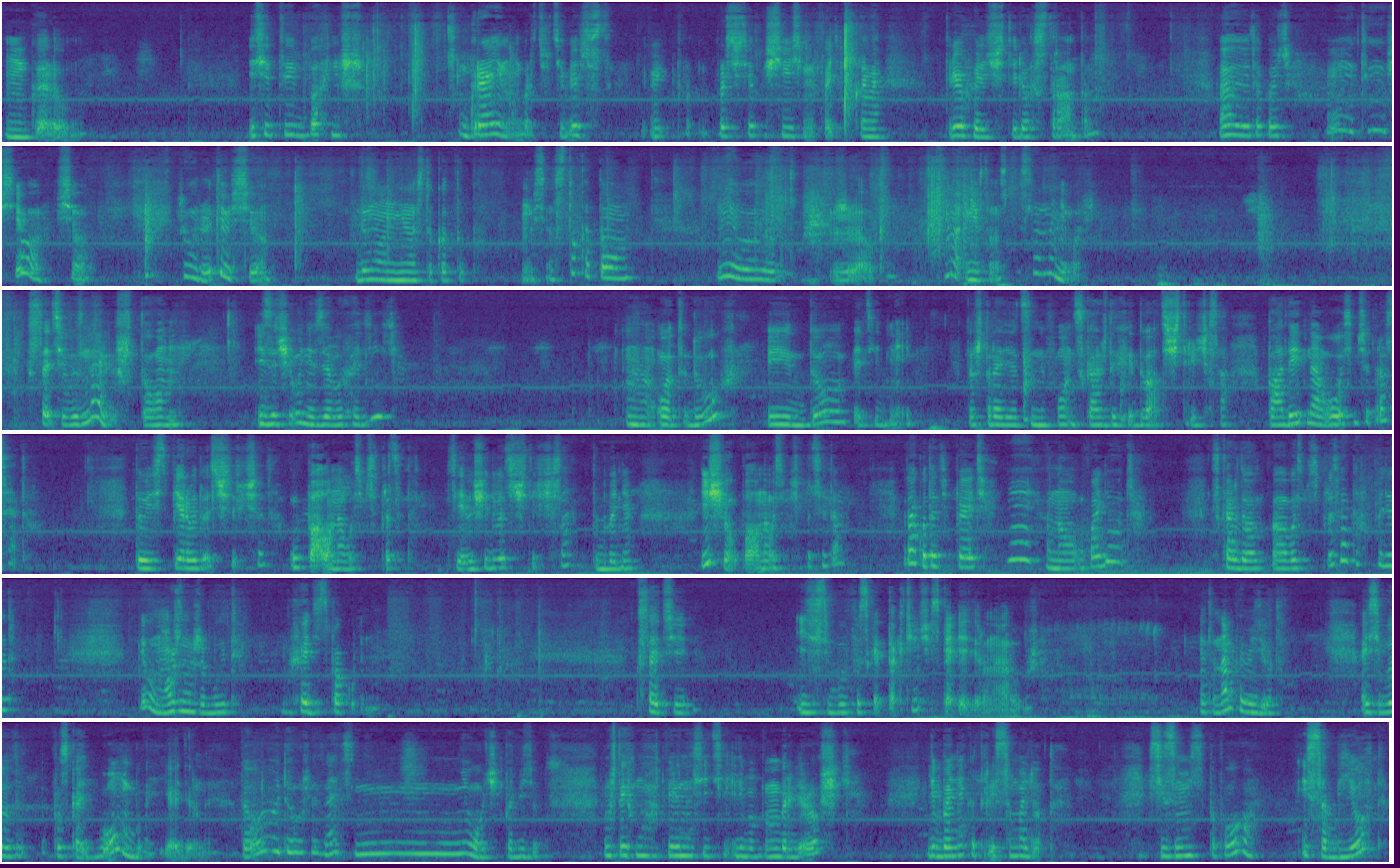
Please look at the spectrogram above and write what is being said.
ну, Карл, если ты бахнешь Украину против тебя, против тебя почти весь мир пойдет, кроме трех или четырех стран там. А я такой, эй, ты все, все. Я говорю, это все. Думаю, он не настолько туп. Ну, если настолько, то мне его жалко. Ну, не в том смысле, но не важно. Кстати, вы знали, что из-за чего нельзя выходить от двух и до пяти дней? Потому что радиационный фон с каждых 24 часа падает на 80%. То есть первые 24 часа упало на 80%. Следующие 24 часа, это два дня, еще упало на 80%. Вот так вот эти 5 дней оно упадет, с каждого по 80% упадет, и можно уже будет выходить спокойно. Кстати, если будет выпускать тактическое ядерное оружие, это нам повезет. А если будут пускать бомбы ядерные, то это уже, знаете, не очень повезет. Потому что их могут переносить либо бомбардировщики, либо некоторые самолеты. Если заметить Попова и собьет,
